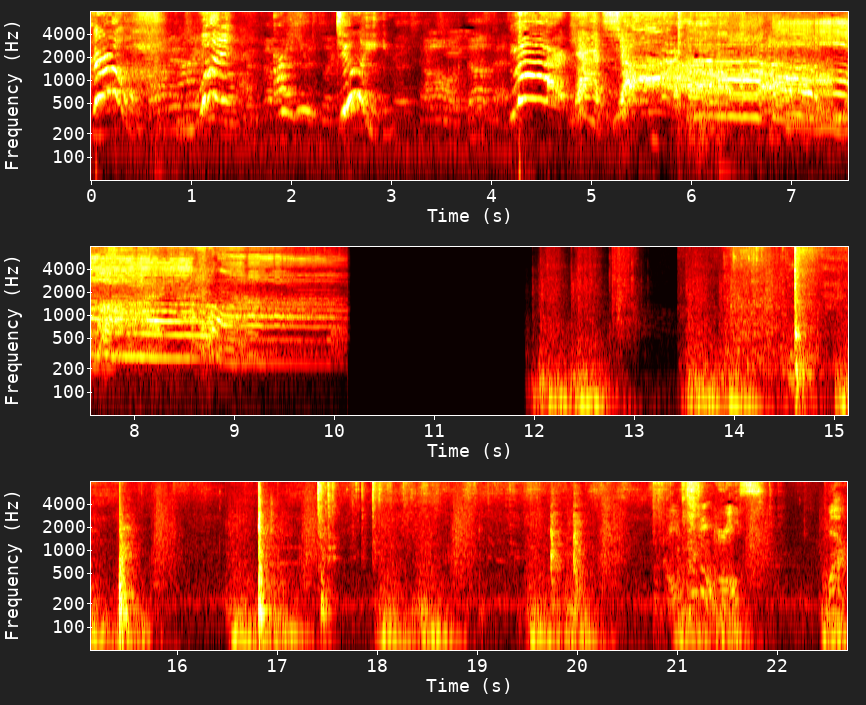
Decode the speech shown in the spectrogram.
Girls, what are you doing? More ketchup! Are No.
